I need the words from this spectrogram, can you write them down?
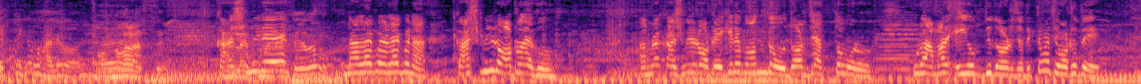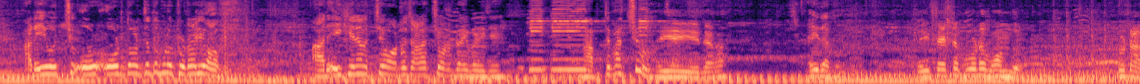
এর থেকে ভালো হয়। অন্ধকার আসছে। কাশ্মীরে না লাগবে না লাগবে না। কাশ্মীরের অটো দেখো। আমরা কাশ্মীরের অটো এখানে বন্ধ দরজা এত বড় পুরো আমার এই অবধি দরজা দেখতে পাচ্ছি অটোতে আর এই হচ্ছে ওর ওর দরজা তো পুরো টোটালি অফ আর এইখানে হচ্ছে অটো চালাচ্ছে অটো ড্রাইভার যে ভাবতে পারছো এই এই এই দেখো এই দেখো এই সাইডটা পুরোটা বন্ধ টোটাল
